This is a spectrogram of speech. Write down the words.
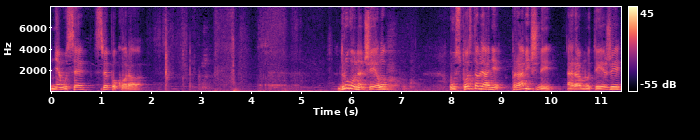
njemu se sve pokorava. Drugo načelo, uspostavljanje pravične ravnoteže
